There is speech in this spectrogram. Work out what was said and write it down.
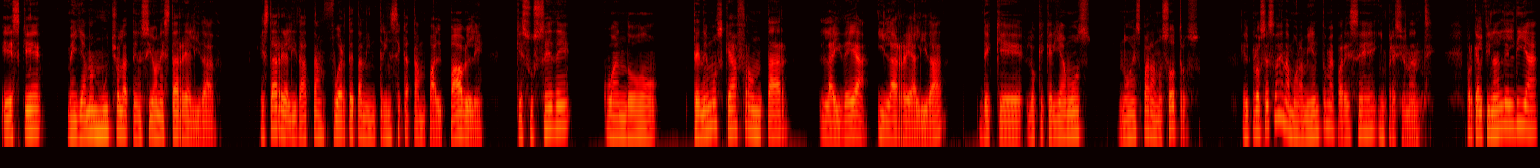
es que me llama mucho la atención esta realidad esta realidad tan fuerte, tan intrínseca, tan palpable, que sucede cuando tenemos que afrontar la idea y la realidad de que lo que queríamos no es para nosotros. El proceso de enamoramiento me parece impresionante, porque al final del día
